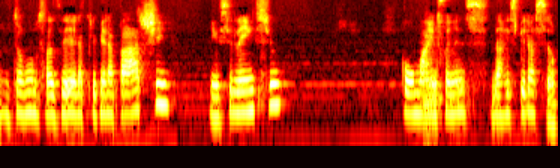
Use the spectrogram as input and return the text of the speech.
Então vamos fazer a primeira parte em silêncio com mindfulness da respiração.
